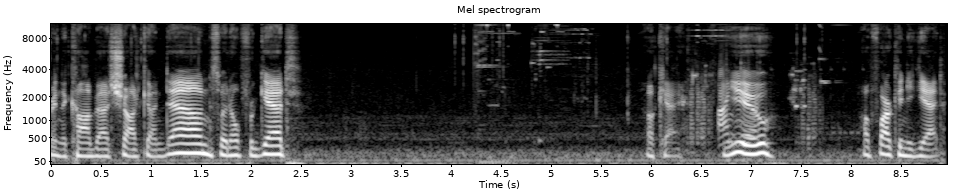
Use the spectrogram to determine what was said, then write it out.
Bring the combat shotgun down so I don't forget. Okay. I'm you, how far can you get?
